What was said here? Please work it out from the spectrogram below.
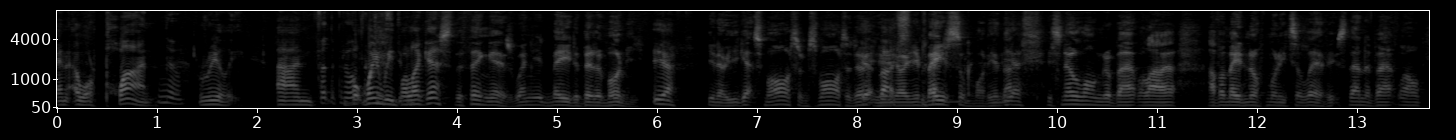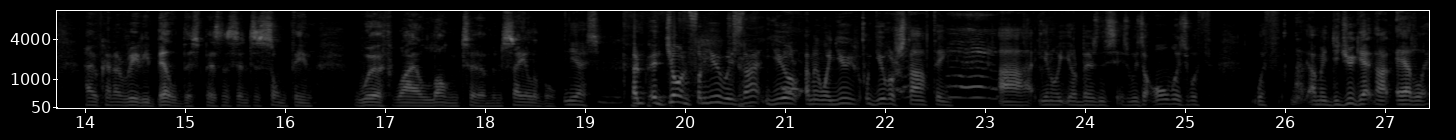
in our plan. No. Really. And For the but when we. Well, I guess the thing is, when you'd made a bit of money, yeah you know, you get smarter and smarter, don't Yeah, you? You know, that's- you made some money, and that, Yes. it's no longer about well, I, have I made enough money to live? It's then about well, how can I really build this business into something worthwhile, long term, and saleable? Yes. And, and John, for you, was that your? I mean, when you you were starting, uh, you know, your businesses, was it always with, with? I mean, did you get that early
